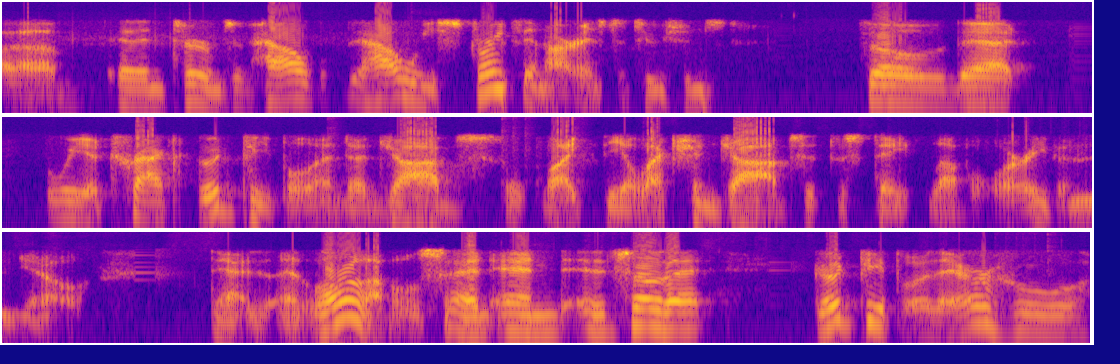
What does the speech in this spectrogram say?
uh, in terms of how how we strengthen our institutions so that we attract good people into jobs like the election jobs at the state level, or even you know at lower levels, and and, so that." good people are there who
